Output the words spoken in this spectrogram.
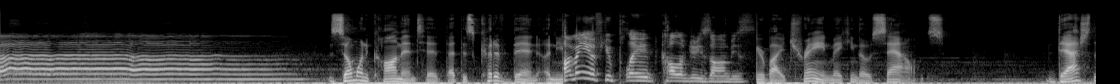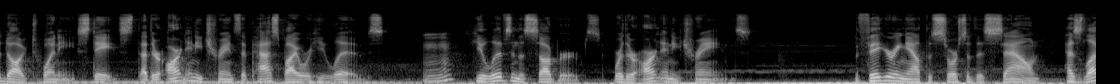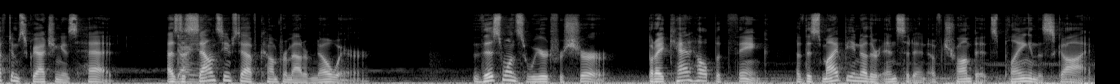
Someone commented that this could have been a How many of you played Call of Duty Zombies? nearby train making those sounds. Dash the Dog 20 states that there aren't any trains that pass by where he lives. Hmm? He lives in the suburbs where there aren't any trains. Figuring out the source of this sound has left him scratching his head, as the Damn. sound seems to have come from out of nowhere. This one's weird for sure, but I can't help but think that this might be another incident of trumpets playing in the sky,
